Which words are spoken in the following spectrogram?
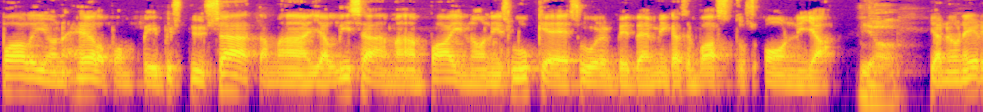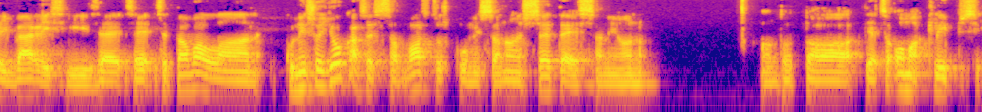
paljon helpompia, pystyy säätämään ja lisäämään painoa, niissä lukee suurin piirtein mikä se vastus on, ja, Joo. ja ne on eri värisiä. Se, se, se tavallaan, kun niissä on jokaisessa vastuskunnissa noissa seteissä, niin on, on tota, tiedätkö, oma klipsi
